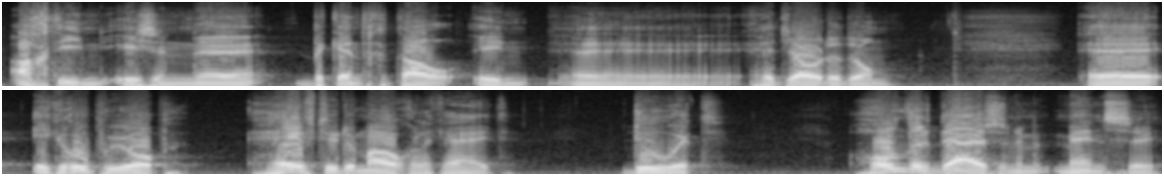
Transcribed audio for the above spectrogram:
18 is een uh, bekend getal in uh, het Jodendom. Uh, ik roep u op, heeft u de mogelijkheid, doe het. Honderdduizenden mensen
